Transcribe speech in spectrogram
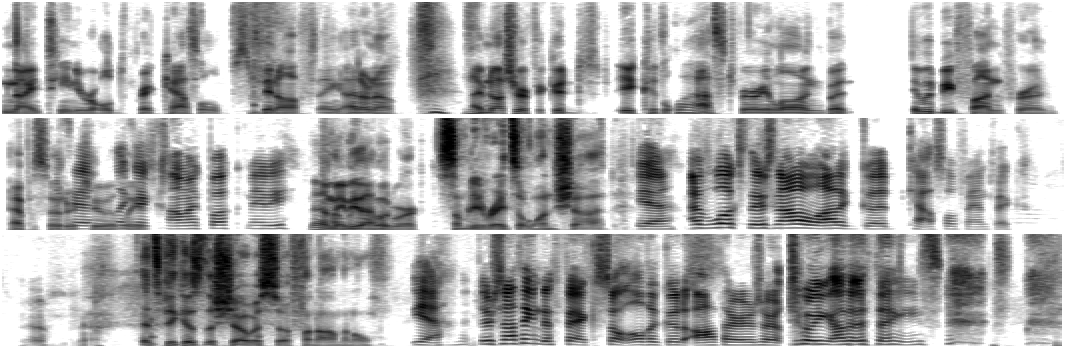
19-year-old Rick Castle spin-off thing. I don't know. I'm not sure if it could it could last very long, but it would be fun for an episode or Like, a, two at least. like a comic book, maybe. yeah, maybe comic that would work. Somebody writes a one shot. Yeah, I've looked. There's not a lot of good Castle fanfic. Yeah. It's because the show is so phenomenal. Yeah, there's nothing to fix, so all the good authors are doing other things.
